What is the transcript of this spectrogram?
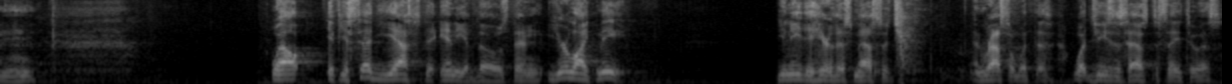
Mm-hmm. Well, if you said yes to any of those, then you're like me. You need to hear this message and wrestle with this, what Jesus has to say to us.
